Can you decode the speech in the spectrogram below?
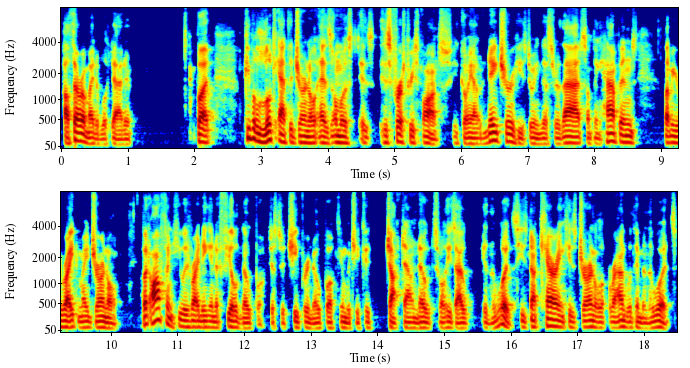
how Thoreau might have looked at it. But people look at the journal as almost as his first response. He's going out in nature, he's doing this or that, something happens, let me write my journal. But often he was writing in a field notebook, just a cheaper notebook in which he could jot down notes while he's out in the woods. He's not carrying his journal around with him in the woods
